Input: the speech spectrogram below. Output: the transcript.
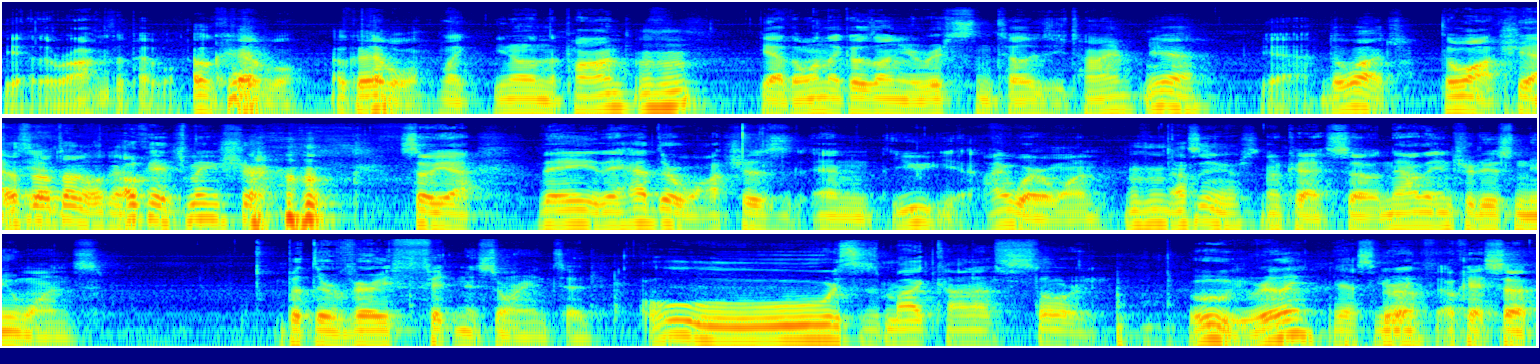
Yeah, the rock, the pebble. Okay. Pebble. Okay. Pebble, like you know in the pond. Mm-hmm. Yeah, the one that goes on your wrist and tells you time. Yeah. Yeah, The watch. the watch. Yeah, That's yeah. what I'm talking- okay. Okay, just making sure. so yeah, they they had their watches, and you, yeah, I wear one. Mm-hmm. I've seen yours. Okay, so now they introduce new ones, but they're very fitness oriented. Ooh, this is my kind of story. Ooh, really? Yes, bro. like- okay, so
